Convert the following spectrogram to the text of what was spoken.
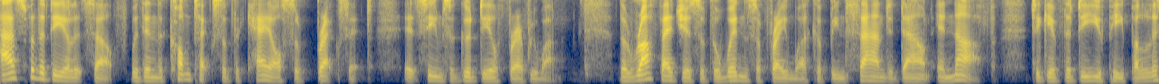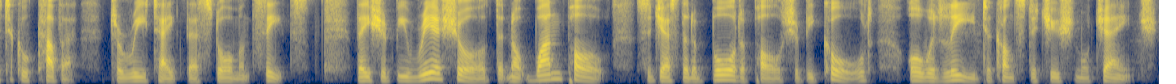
As for the deal itself, within the context of the chaos of Brexit, it seems a good deal for everyone. The rough edges of the Windsor framework have been sanded down enough to give the DUP political cover to retake their Stormont seats. They should be reassured that not one poll suggests that a border poll should be called or would lead to constitutional change.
